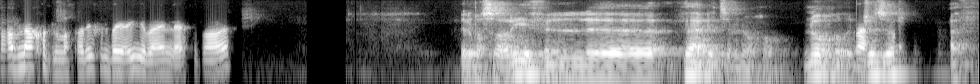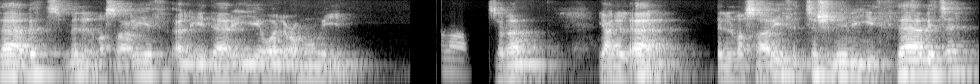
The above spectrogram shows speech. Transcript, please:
ما بناخذ المصاريف البيعية بعين الاعتبار. المصاريف الثابتة بناخذ ناخذ. الجزء الثابت من المصاريف الإدارية والعمومية. تمام. تمام؟ يعني الآن المصاريف التشغيلية الثابتة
